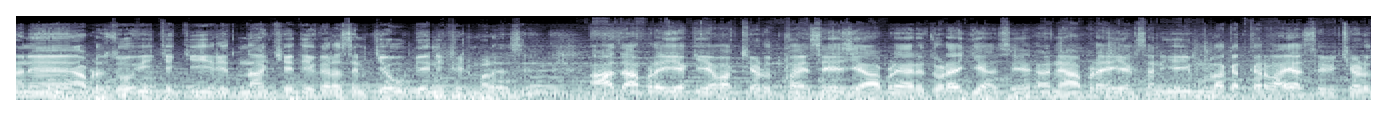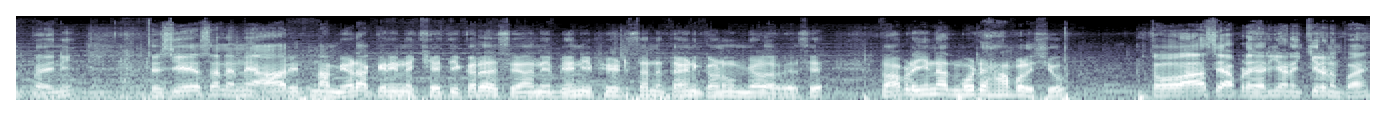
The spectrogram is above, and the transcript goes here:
અને આપણે જોવી કે કઈ રીતના ખેતી કરે છે ને, કેવું બેનિફિટ મળે છે. આજ આપણે એક એવા ખેડૂત ભાઈ છે જે આપણે યારે જોડાઈ ગયા છે. અને આપણે એક છે ને એવી મુલાકાત કરવા આવ્યા છે ખેડૂત ભાઈની. તે જે છે ને આ રીતના મેળા કરીને ખેતી કરે છે અને બેનિફિટ છે ને, ત્રણ ઘણું મેળવે છે. તો આપણે એના જ મોઢે સાંભળીશું. તો આ છે આપણે હરિયાણા કિરણભાઈ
